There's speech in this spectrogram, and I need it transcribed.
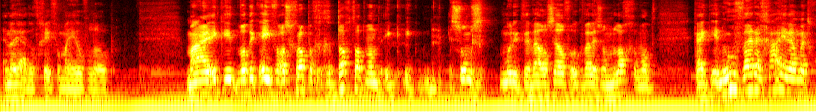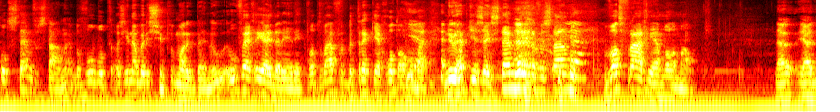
En dan, ja, dat geeft voor mij heel veel hoop. Maar ik, wat ik even als grappige gedachte had, want ik, ik, soms moet ik er wel zelf ook wel eens om lachen. Want kijk, in hoeverre ga je nou met Gods stem verstaan? Hè? Bijvoorbeeld als je nou bij de supermarkt bent, hoe, hoe ver ga jij daarin, Rick? Wat, waarvoor betrek jij God allemaal bij? Nu heb je zijn stem leren verstaan. Ja. Wat vraag je hem allemaal? Nou ja,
